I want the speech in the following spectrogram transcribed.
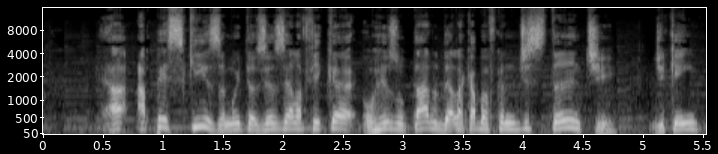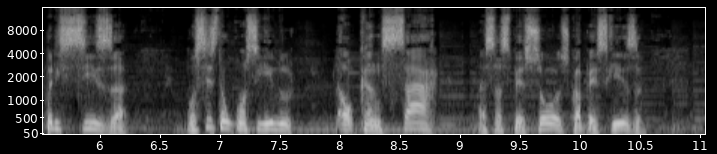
A, a pesquisa, muitas vezes, ela fica, o resultado dela acaba ficando distante de quem precisa. Vocês estão conseguindo alcançar essas pessoas com a pesquisa?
